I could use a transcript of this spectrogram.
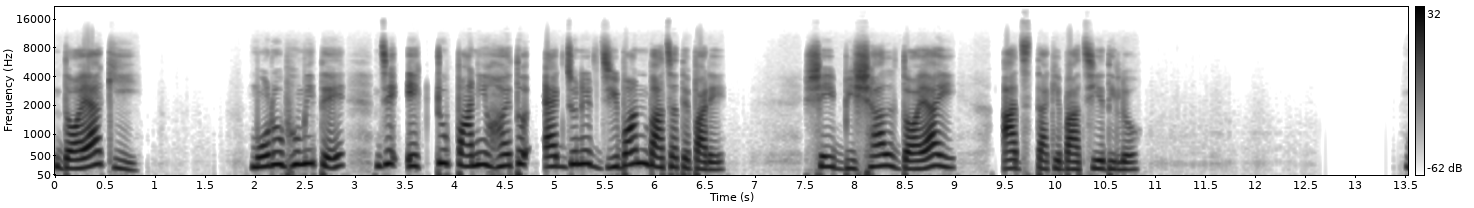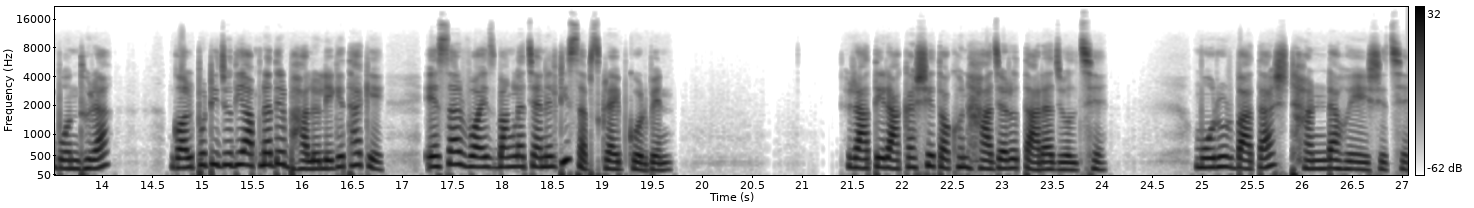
দয়া কি? মরুভূমিতে যে একটু পানি হয়তো একজনের জীবন বাঁচাতে পারে, সেই বিশাল দয়াই আজ তাকে বাঁচিয়ে দিল। বন্ধুরা, গল্পটি যদি আপনাদের ভালো লেগে থাকে এসআর ভয়েস বাংলা চ্যানেলটি সাবস্ক্রাইব করবেন। রাতের আকাশে তখন হাজারো তারা জ্বলছে। মরুর বাতাস ঠান্ডা হয়ে এসেছে।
